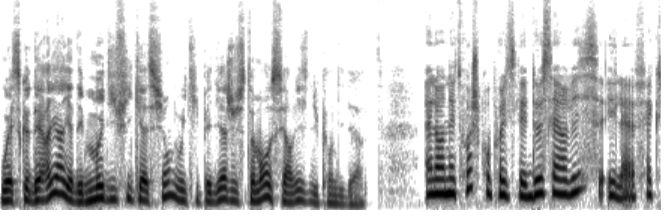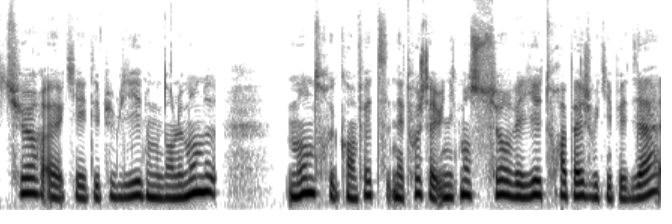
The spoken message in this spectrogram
ou est-ce que derrière il y a des modifications de Wikipédia justement au service du candidat? Alors NetWash propose les deux services et la facture euh, qui a été publiée donc dans Le Monde montre qu'en fait NetWash a uniquement surveillé trois pages Wikipédia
